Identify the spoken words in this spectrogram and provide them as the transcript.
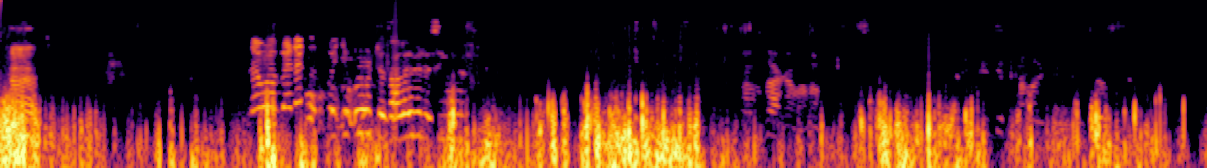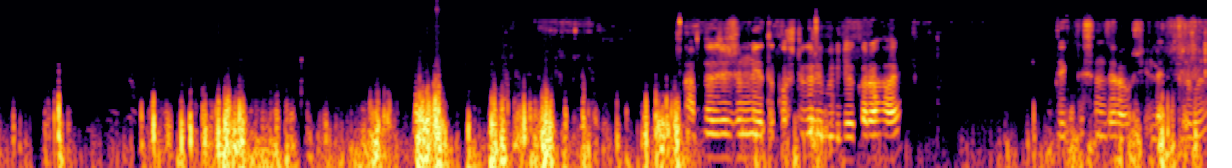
হুম ওইটা জালে ফেলেছি জায়গা ভালো এই যে খাবার দিতে আপনাদের জন্য এত কষ্ট করে ভিডিও করা হয়। দেখতেছেন যারা অবশ্যই লাইক করবেন।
